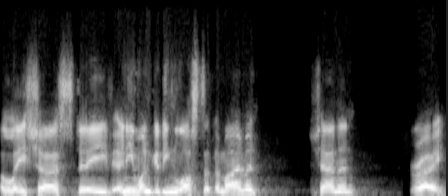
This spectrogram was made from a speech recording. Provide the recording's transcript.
Alicia, Steve, anyone getting lost at the moment? Shannon? Great.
